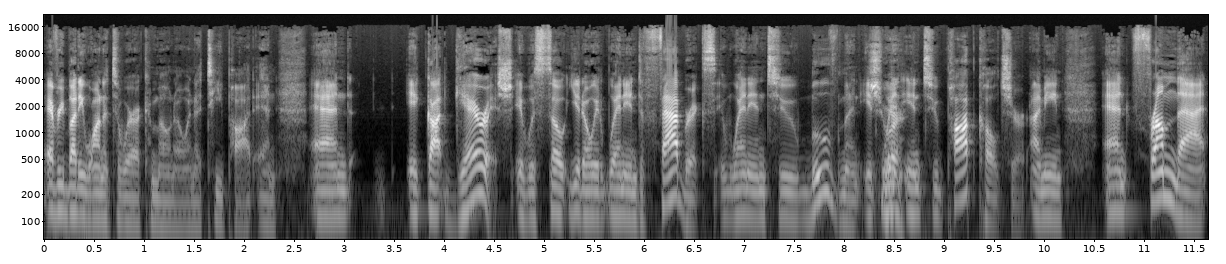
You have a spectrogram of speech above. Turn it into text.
Everybody wanted to wear a kimono and a teapot, and and it got garish. It was so you know it went into fabrics, it went into movement, it sure. went into pop culture. I mean, and from that.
